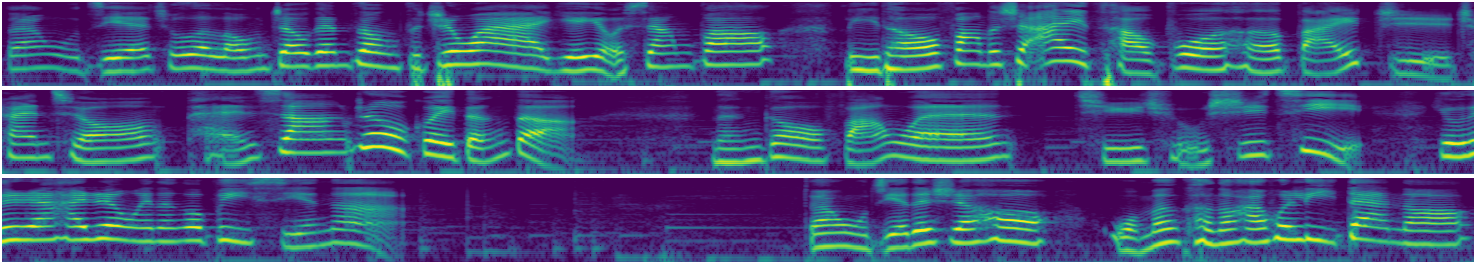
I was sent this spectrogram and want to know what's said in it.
端午节除了龙舟跟粽子之外，也有香包，里头放的是艾草、薄荷、白芷、川穹、檀香、肉桂等等，能够防蚊、驱除湿气，有的人还认为能够辟邪呢。端午节的时候。我们可能还会立蛋呢。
